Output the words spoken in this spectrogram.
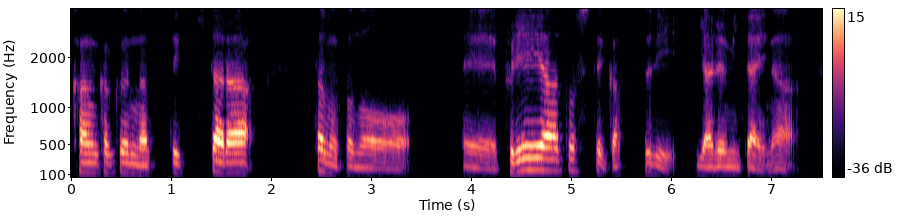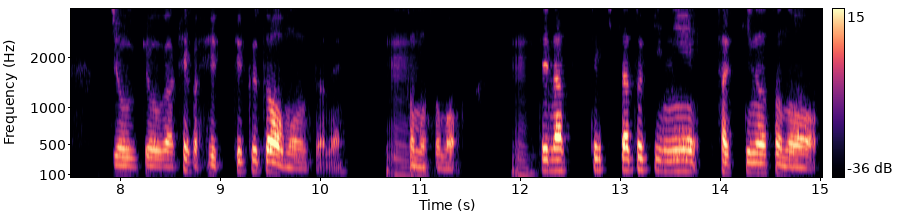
感覚になってきたら、多分その、えープレイヤーとしてがっつりやるみたいな状況が結構減っていくとは思うんですよね、うん、そもそも。うん。ってなってきたときに、さっきのその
